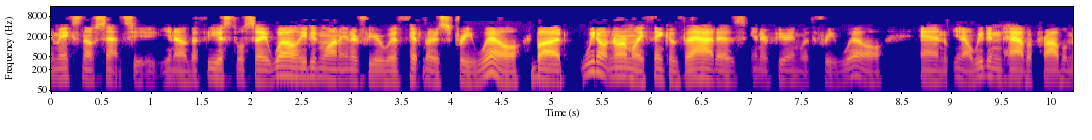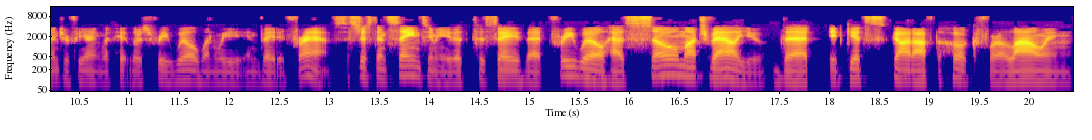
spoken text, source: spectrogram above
It makes no sense. You, know, the theist will say, well, he didn't want to interfere with Hitler's free will, but we don't normally think of that as interfering with free will. And, you know, we didn't have a problem interfering with Hitler's free will when we invaded France. It's just insane to me that to say that free will has so much value that it gets God off the hook for allowing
